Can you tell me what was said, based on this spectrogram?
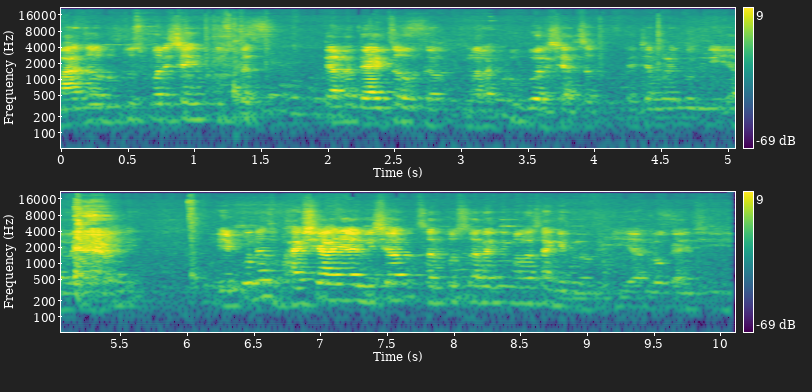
माझं ऋतुस्पर्श हे पुस्तक त्याला द्यायचं होतं मला खूप वर्षाचं. त्याच्यामुळे मी याला एकूणच भाषा या विषयावर संतोष सरांनी मला सांगितलं होतं की या लोकांशी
